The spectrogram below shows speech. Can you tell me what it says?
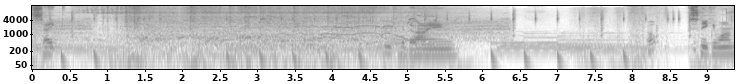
sake. Thank you for dying. Oh, sneaky one.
